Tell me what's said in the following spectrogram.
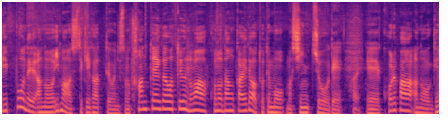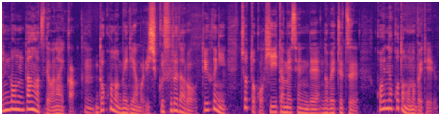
一方であの今指摘があったようにその官邸側というのはこの段階ではとてもまあ慎重で、はい、えー、これはあの言論弾圧ではないか、うん、どこのメディアも萎縮するだろうというふうにちょっとこう引いた目線で述べつつこんなことも述べている。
